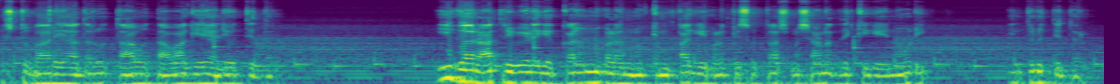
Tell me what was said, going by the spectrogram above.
ಎಷ್ಟು ಬಾರಿಯಾದರೂ ತಾವು ತಾವಾಗಿಯೇ ಅಲಿಯುತ್ತಿದ್ದರು. ಈಗ ರಾತ್ರಿ ವೇಳೆಗೆ ಕಣ್ಣುಗಳನ್ನು ಕೆಂಪಾಗಿ ಹೊಳಪಿಸುತ್ತಾ ಸ್ಮಶಾನದ ದಿಕ್ಕಿಗೆ ನೋಡಿ ಹಿಂತಿರುತ್ತಿದ್ದರು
